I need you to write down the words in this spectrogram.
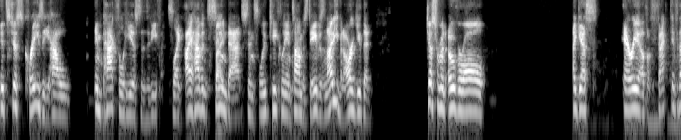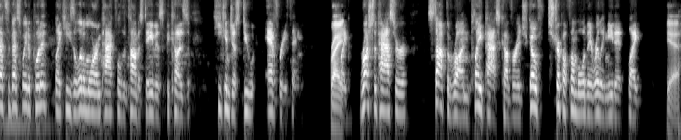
It's just crazy how impactful he is to the defense. Like I haven't seen Right. that since Luke Kuechly and Thomas Davis, and I'd even argue that just from an overall, I guess, area of effect, if that's the best way to put it, like he's a little more impactful than Thomas Davis because he can just do everything, Right. like rush the passer, stop the run, play pass coverage, go strip a fumble when they really need it, like yeah.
